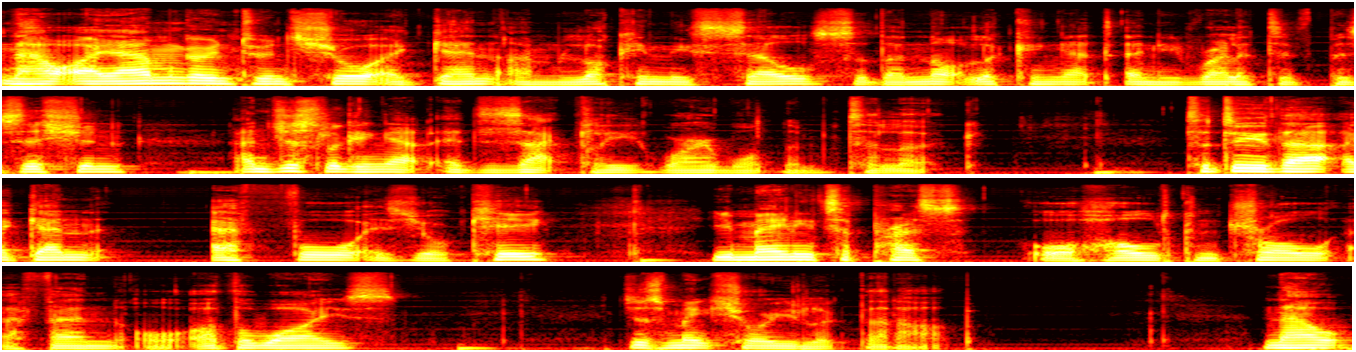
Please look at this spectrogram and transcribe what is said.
Now I am going to ensure again I'm locking these cells so they're not looking at any relative position and just looking at exactly where I want them to look. To do that again F4 is your key. You may need to press or hold Control FN or otherwise. Just make sure you look that up. Now,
